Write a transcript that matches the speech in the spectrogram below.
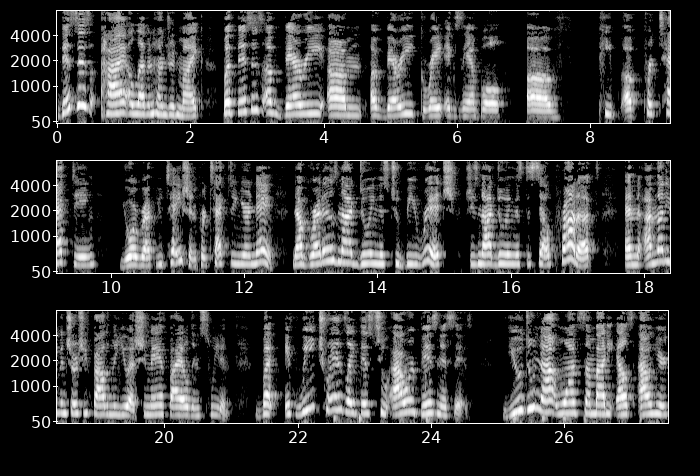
this is high 1100 Mike, but this is a very um, a very great example of peop- of protecting your reputation, protecting your name. Now, Greta is not doing this to be rich. She's not doing this to sell products. And I'm not even sure she filed in the US. She may have filed in Sweden. But if we translate this to our businesses, you do not want somebody else out here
